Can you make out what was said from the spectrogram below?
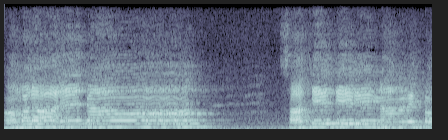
ਹਮ ਬਲਾਰੇ ਜਾਉ, ਸਾਚੇ ਤੇਰੇ ਨਾਮ ਵਿਟੋ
